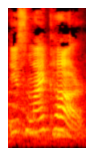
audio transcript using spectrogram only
It's my car.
